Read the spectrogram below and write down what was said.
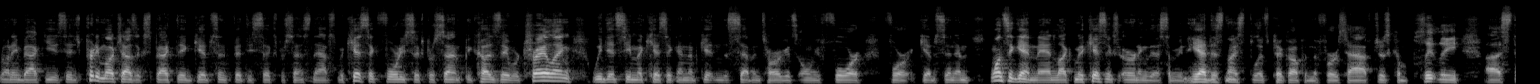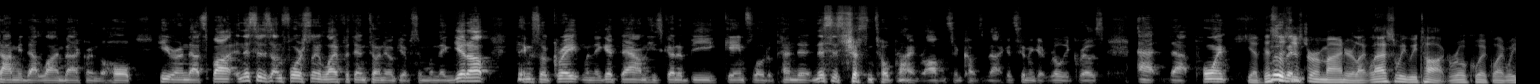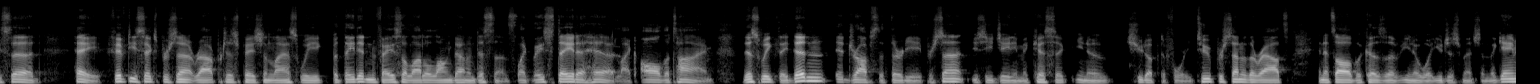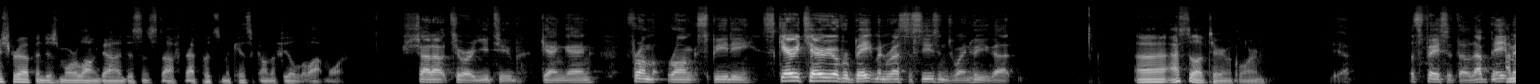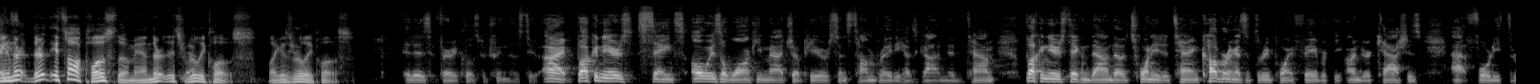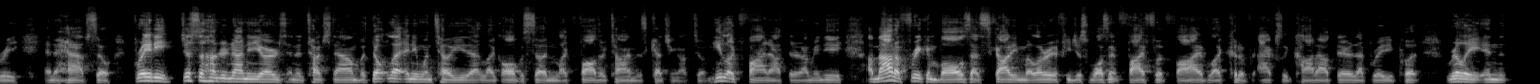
running back usage pretty much as expected. Gibson 56% snaps, McKissic 46% because they were trailing. We did see McKissic end up getting the seven targets, only four for Gibson. And once again, man, like McKissic's earning this. I mean, he had this nice blitz pickup in the first half, just completely uh, stymied that linebacker in the hole. He earned that spot. And this is unfortunately life with Antonio Gibson. When they get up, things look great. When they get down, he's going to be game flow dependent. And this is just until Brian Robinson comes back. It's going to get really gross at that point. Yeah, this Moving. is just a reminder. Like last week we talked real quick, like we said, hey, 56% route participation last week, but they didn't face a lot of long down and distance. Like they stayed ahead like all the time. This week they didn't. It drops to 38%. You see JD McKissic, you know, shoot up to 42% of the routes. And it's all because of, you know, what you just mentioned, the game script and just more long down and distance stuff. That puts McKissic on the field a lot more. Shout out to our YouTube gang gang from Wrong Speedy. Scary Terry over Bateman rest of the season, Dwayne. Who you got? Uh, I still have Terry McLaurin. Let's face it, though. That bait. I mean, they're, they're, it's all close, though, man. They're, it's yeah. really close. Like it's really close it is very close between those two. All right, Buccaneers, Saints, always a wonky matchup here since Tom Brady has gotten into town. Buccaneers take them down though 20 to 10, covering as a three-point favorite. The under cashes at 43 and a half. So Brady just 190 yards and a touchdown, but don't let anyone tell you that like all of a sudden like father time is catching up to him. He looked fine out there. I mean, the amount of freaking balls that Scotty Miller, if he just wasn't five foot five, like could have actually caught out there that Brady put really in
